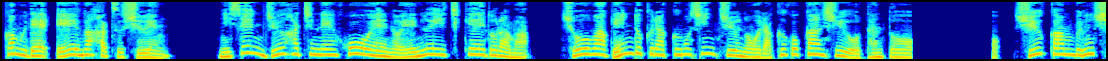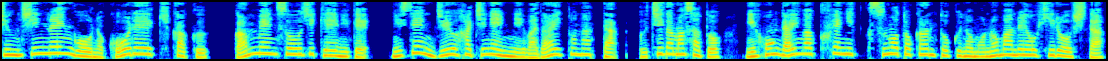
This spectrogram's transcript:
カムで映画初主演。2018年放映の NHK ドラマ、昭和元禄落語新中の落語監修を担当。週刊文春新連合の恒例企画、顔面掃除系にて、2018年に話題となった内田正人日本大学フェニックス元監督のモノマネを披露した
